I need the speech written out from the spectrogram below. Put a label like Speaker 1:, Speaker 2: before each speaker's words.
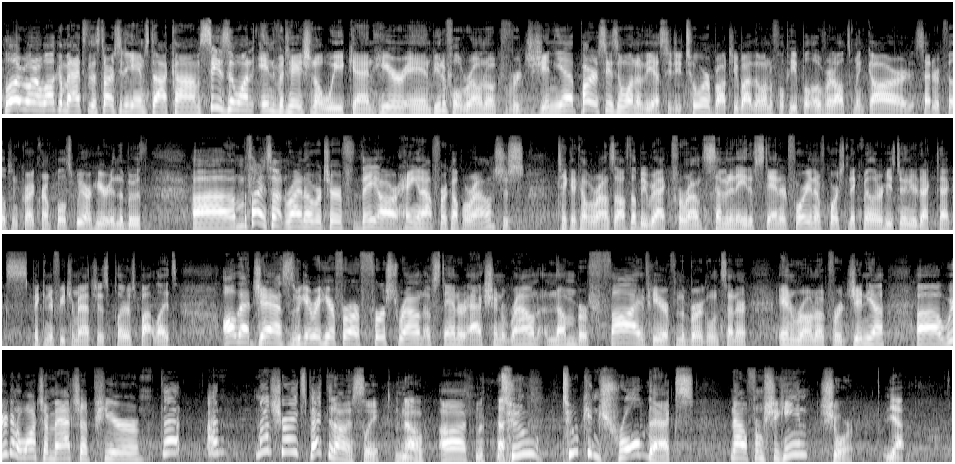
Speaker 1: Hello, everyone, and welcome back to the StarCityGames.com Season 1 Invitational Weekend here in beautiful Roanoke, Virginia. Part of Season 1 of the SCG Tour, brought to you by the wonderful people over at Ultimate Guard. Cedric Phillips and Craig Krempels, we are here in the booth. Uh, Matthias Hunt and Ryan Overturf, they are hanging out for a couple rounds, just taking a couple rounds off. They'll be back for round 7 and 8 of Standard for you. And, of course, Nick Miller, he's doing your deck techs, picking your feature matches, player spotlights, all that jazz as we get right here for our first round of Standard action, round number 5 here from the Berglund Center in Roanoke, Virginia. Uh, we're going to watch a matchup here that I'm not sure I expected, honestly.
Speaker 2: No.
Speaker 1: Uh, two two control decks. Now from Shaheen, sure.
Speaker 2: Yeah,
